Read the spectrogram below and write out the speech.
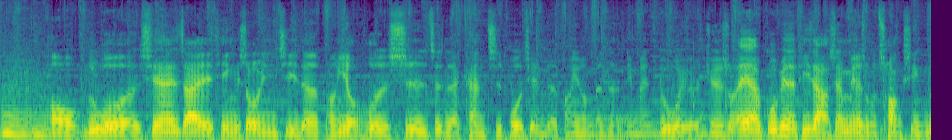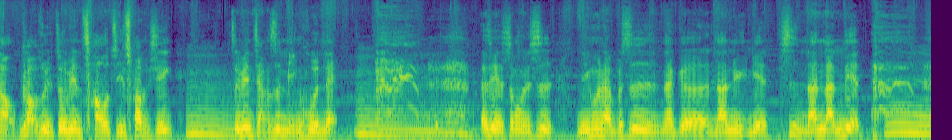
嗯嗯哦，如果现在在听收音机的朋友，或者是正在看直播间的朋友们呢，你们如果有人觉得说，哎呀，国片的题材好像没有什么创新，那我告诉你，这片超级创新，嗯，这边讲的是冥婚呢，嗯，而且重点是冥婚还不是那个男女恋，是男男恋，嗯。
